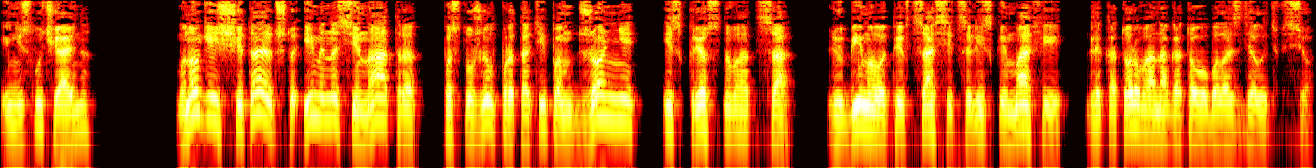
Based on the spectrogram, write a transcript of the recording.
И не случайно. Многие считают, что именно Синатра послужил прототипом Джонни из «Крестного отца», любимого певца сицилийской мафии, для которого она готова была сделать все.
